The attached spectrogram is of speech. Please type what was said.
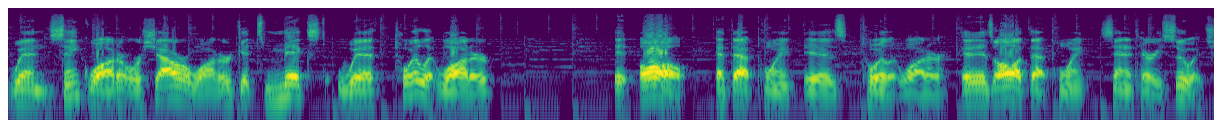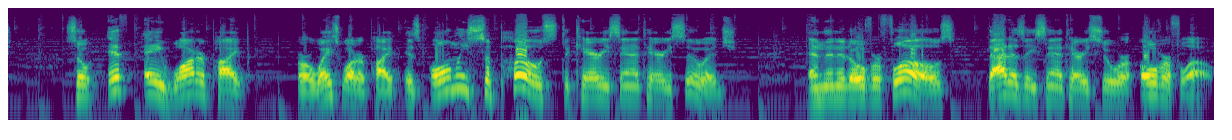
when sink water or shower water gets mixed with toilet water, it all at that point is toilet water. It is all at that point sanitary sewage. So if a water pipe or a wastewater pipe is only supposed to carry sanitary sewage and then it overflows, that is a sanitary sewer overflow.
